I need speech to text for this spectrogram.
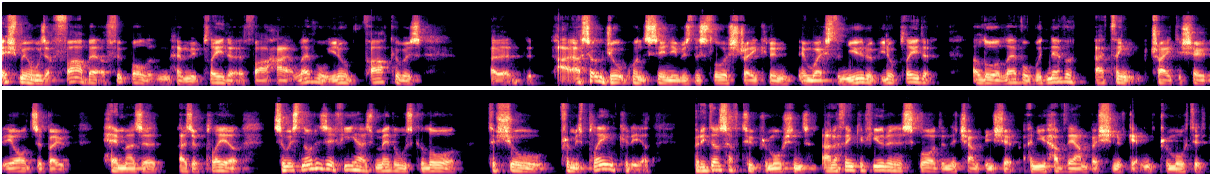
Ismaël was a far better footballer than him. He played at a far higher level. You know, Farke was uh, I, I sort of joke once saying he was the slowest striker in, in Western Europe. You know, played at a lower level. We'd never, I think, try to shout the odds about him as a as a player. So it's not as if he has medals galore to show from his playing career, but he does have two promotions. And I think if you're in a squad in the championship and you have the ambition of getting promoted,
